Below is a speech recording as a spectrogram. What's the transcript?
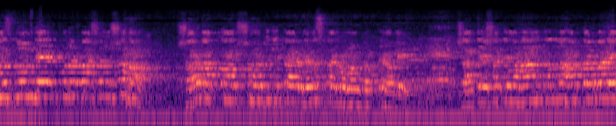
মুসলিমদের পুনর্বাসন সহ সর্বাত্মক সহযোগিতার ব্যবস্থা গ্রহণ করতে হবে। সাথে সাথে মহান আল্লাহর দরবারে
